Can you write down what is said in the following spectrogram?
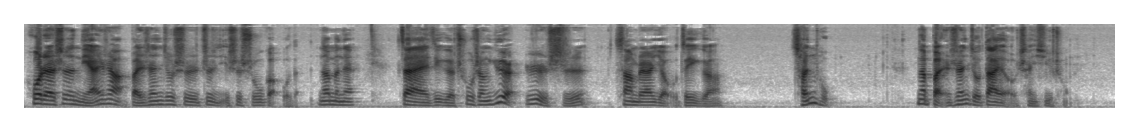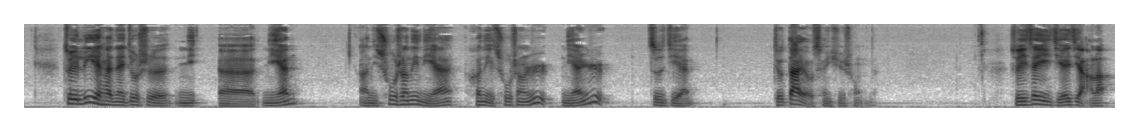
或者是年上本身就是自己是属狗的，那么呢，在这个出生月日时上边有这个尘土，那本身就带有辰戌冲。最厉害呢就是你呃年啊，你出生的年和你出生日年日之间就带有辰戌冲的。所以这一节讲了，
